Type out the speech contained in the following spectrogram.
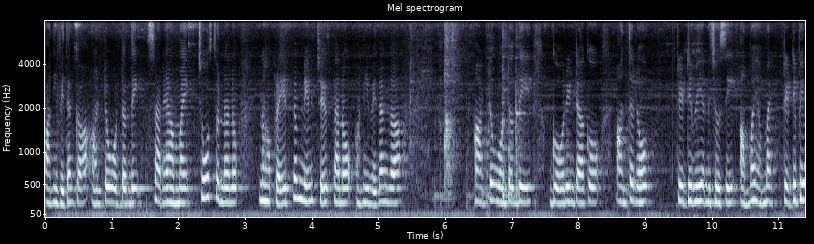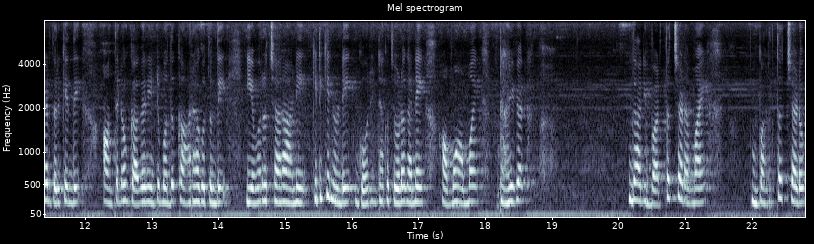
అనే విధంగా అంటూ ఉంటుంది. సరే అమ్మాయి చూస్తున్నాను. నా ప్రయత్నం నేను చేస్తాను అనే విధంగా అంటూ ఉంటుంది గోరింటాకు. అంతలో టెడ్డి బియర్ని చూసి అమ్మాయి అమ్మాయి టెడ్డి బియర్ దొరికింది. అంతలో గగన్ ఇంటి ముందు కారు ఆగుతుంది ఎవరొచ్చారా అని కిటికీ నుండి గోరింటాకు చూడగానే అమ్మో అమ్మాయి టైగర్ దాని భర్త వచ్చాడు అమ్మాయి భర్త వచ్చాడు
